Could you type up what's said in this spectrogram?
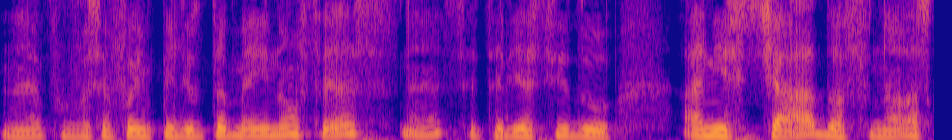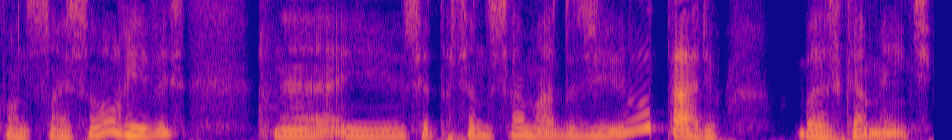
Né? Porque você foi impelido também e não fez, né? você teria sido anistiado, afinal as condições são horríveis, né? e você está sendo chamado de otário, basicamente.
